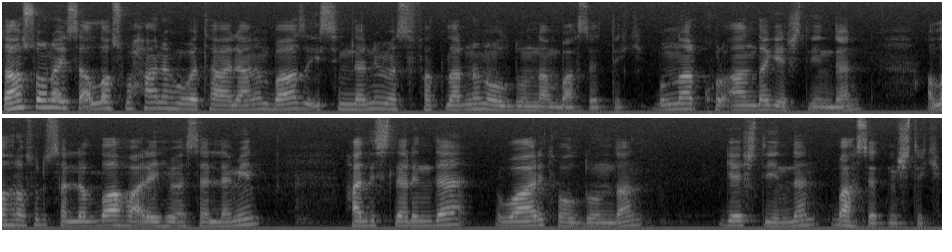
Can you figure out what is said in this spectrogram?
Daha sonra ise Allah Subhanahu ve Taala'nın bazı isimlerinin ve sıfatlarının olduğundan bahsettik. Bunlar Kur'an'da geçtiğinden, Allah Resulü sallallahu aleyhi ve sellemin hadislerinde varit olduğundan, geçtiğinden bahsetmiştik.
